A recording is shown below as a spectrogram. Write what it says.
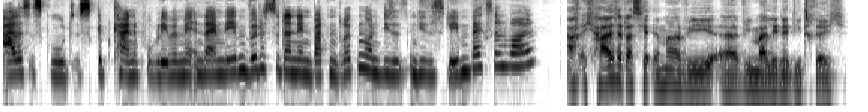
alles ist gut, es gibt keine Probleme mehr in deinem Leben, würdest du dann den Button drücken und dieses in dieses Leben wechseln wollen? Ach, ich halte das hier immer wie äh, wie Marlene Dietrich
